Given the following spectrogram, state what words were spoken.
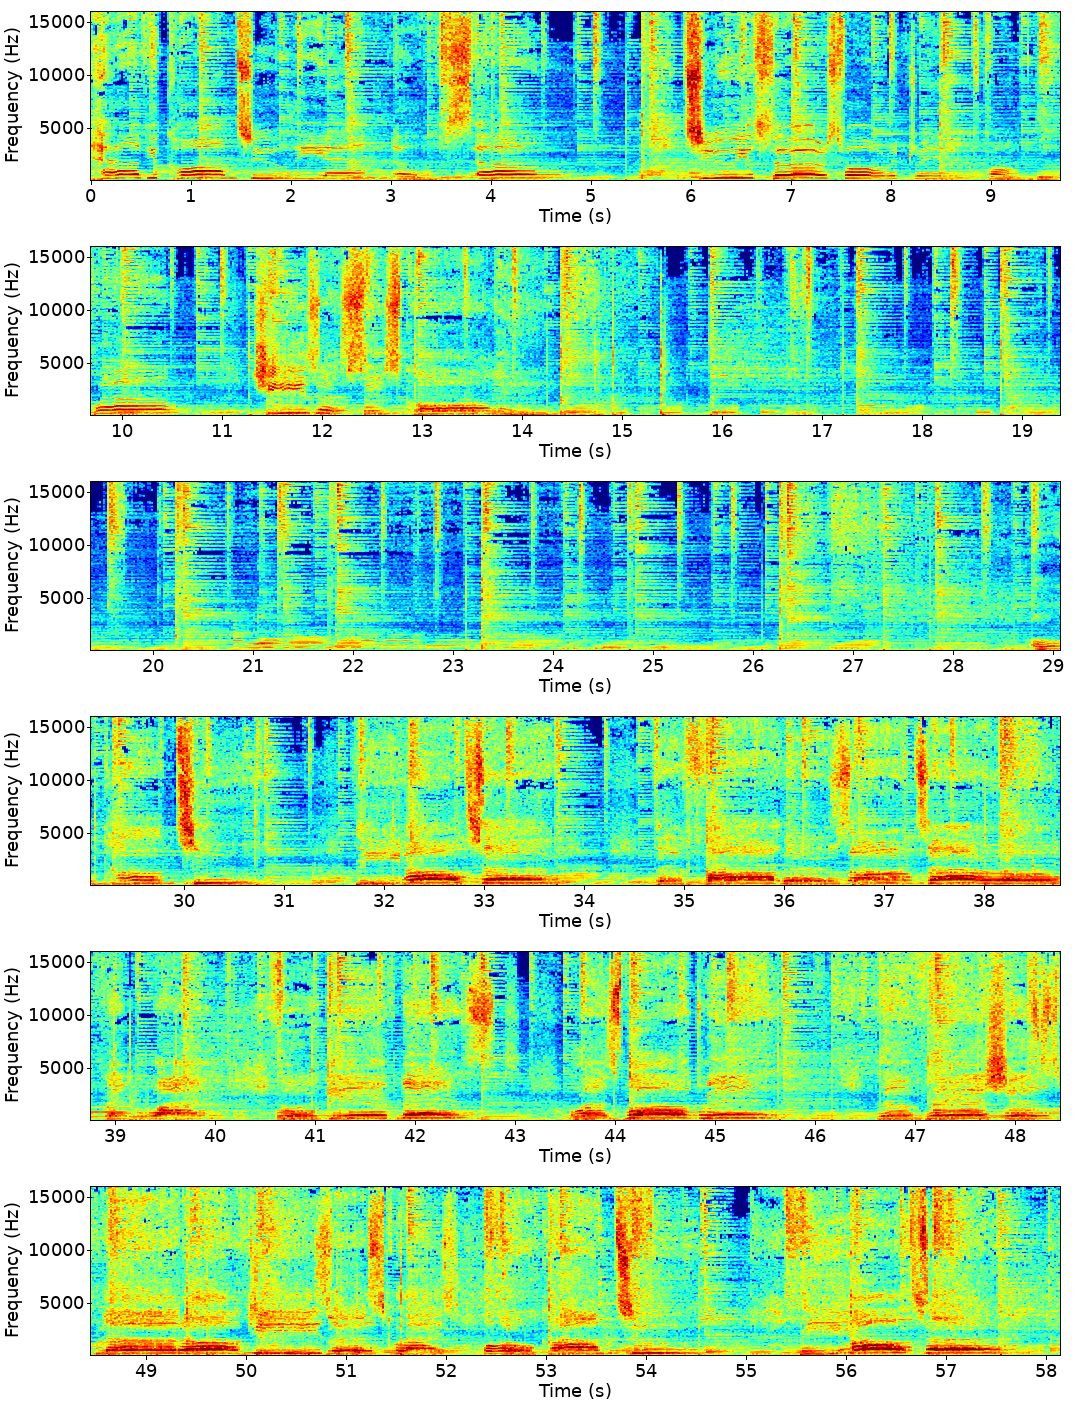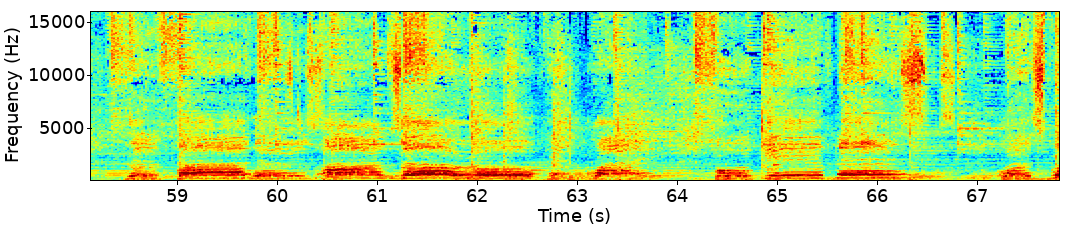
Have you come to the end of self? Do you thirst for a drink from the well? Jesus is calling.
